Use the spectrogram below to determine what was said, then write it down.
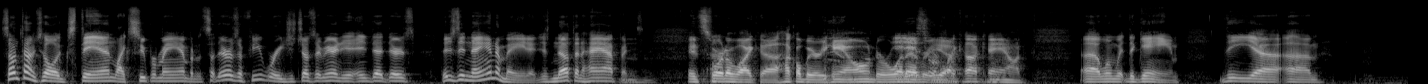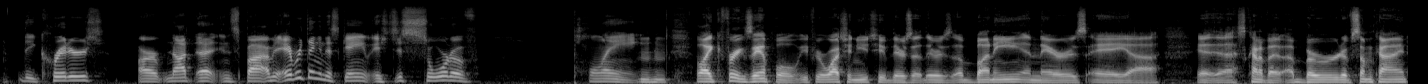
Sometimes he'll extend like Superman, but it's, there's a few where he just jumps up in the air and, there's they just didn't animate it. Just nothing happens. it's sort of like a Huckleberry Hound or is whatever. sort of yeah, like Huck Hound. Uh, when with the game, the uh, um, the critters are not that inspired. I mean, everything in this game is just sort of plain. like for example if you're watching youtube there's a there's a bunny and there's a uh it's kind of a, a bird of some kind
